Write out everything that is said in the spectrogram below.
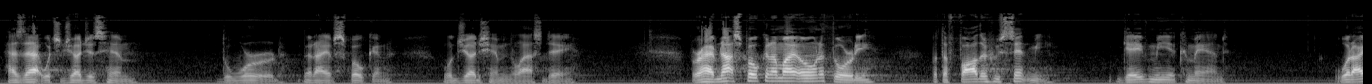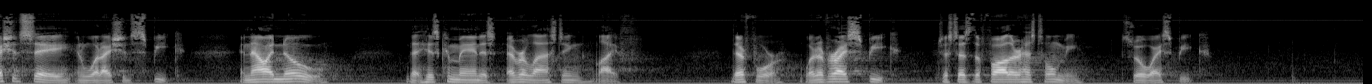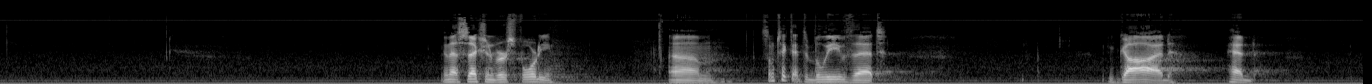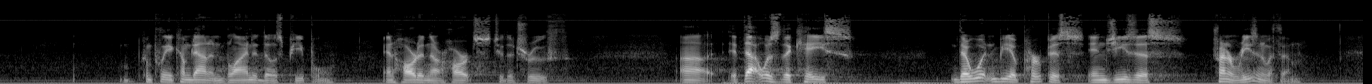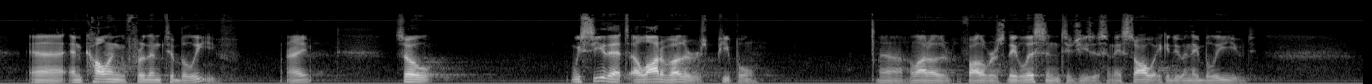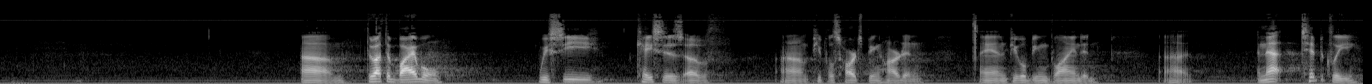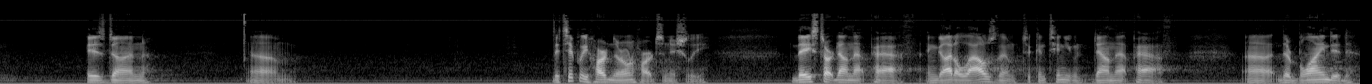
has that which judges him. The word that I have spoken will judge him in the last day. For I have not spoken on my own authority, but the Father who sent me gave me a command, what I should say and what I should speak. And now I know that his command is everlasting life. Therefore, whatever I speak, just as the Father has told me, so I speak. In that section, verse 40, um, some take that to believe that God had completely come down and blinded those people and hardened their hearts to the truth. Uh, if that was the case, there wouldn't be a purpose in Jesus trying to reason with them uh, and calling for them to believe, right? So we see that a lot of other people, uh, a lot of other followers, they listened to Jesus and they saw what he could do and they believed. Um, throughout the Bible, we see cases of um, people's hearts being hardened and people being blinded. Uh, and that typically is done, um, they typically harden their own hearts initially. They start down that path, and God allows them to continue down that path. Uh, they're blinded,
